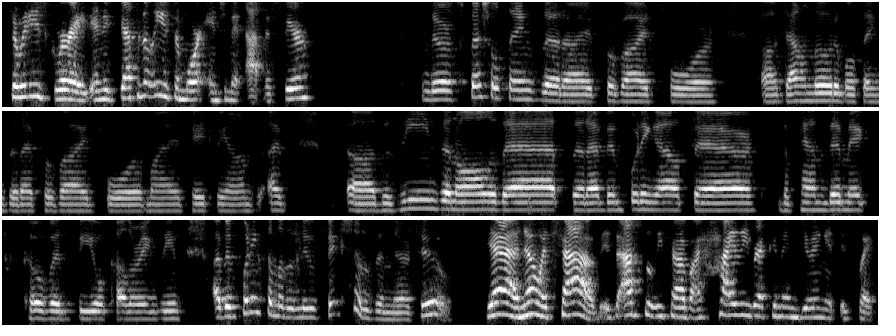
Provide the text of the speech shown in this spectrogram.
So it is great and it definitely is a more intimate atmosphere. There are special things that i provide for uh, downloadable things that I provide for my Patreons. I uh, the zines and all of that that I've been putting out there, the pandemic COVID feel coloring zines. I've been putting some of the new fictions in there too. Yeah, no, it's fab. It's absolutely fab. I highly recommend doing it this way.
